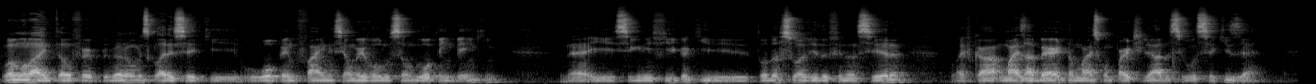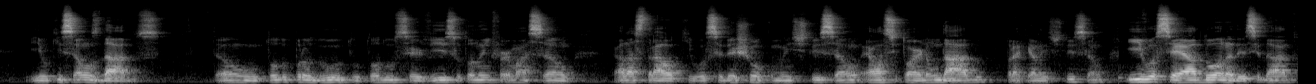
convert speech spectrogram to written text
vamos lá então, Fer. Primeiro vamos esclarecer que o Open Finance é uma evolução do Open Banking né? E significa que toda a sua vida financeira vai ficar mais aberta, mais compartilhada se você quiser. E o que são os dados? Então, todo produto, todo serviço, toda informação cadastral que você deixou como instituição, ela se torna um dado para aquela instituição e você é a dona desse dado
